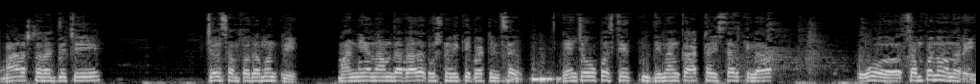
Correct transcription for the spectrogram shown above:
महाराष्ट्र राज्याचे जलसंपदा मंत्री माननीय नामदार राधाकृष्ण विखे पाटील साहेब यांच्या उपस्थित दिनांक अठ्ठावीस तारखेला व- संपन्न होणार आहे.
